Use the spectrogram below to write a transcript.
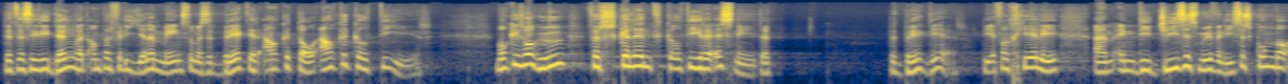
Dit is hierdie ding wat amper vir die hele mensdom is. Dit breek deur elke taal, elke kultuur. Maak nie saak hoe verskillend kulture is nie. Dit dit breek deur. Die evangelie um, en die Jesus movement, Jesus kom daar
